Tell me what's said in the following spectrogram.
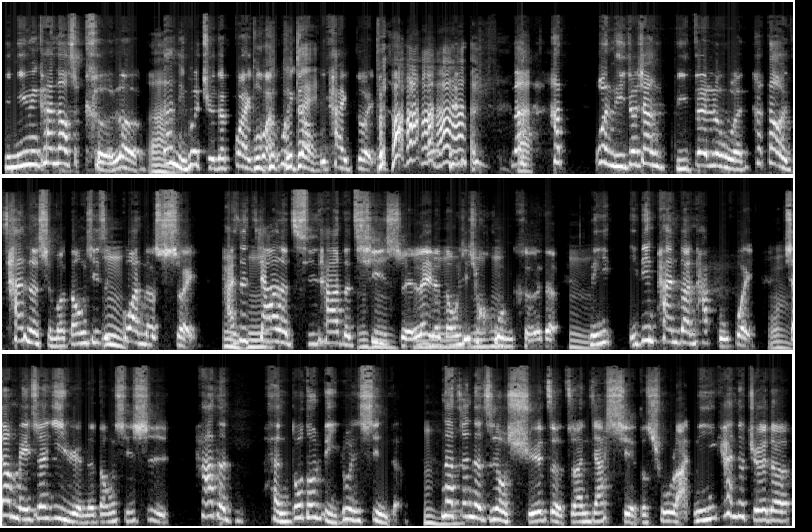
你明明看到是可乐，但你会觉得怪怪，味道不太对。那他问题就像比对论文，他到底掺了什么东西？是灌了水？还是加了其他的汽水类的东西去混合的，你一定判断它不会。像梅珍议员的东西是它的很多都理论性的，那真的只有学者专家写得出来。你一看就觉得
